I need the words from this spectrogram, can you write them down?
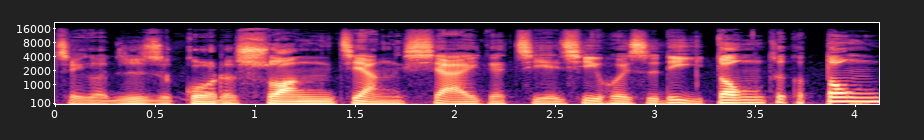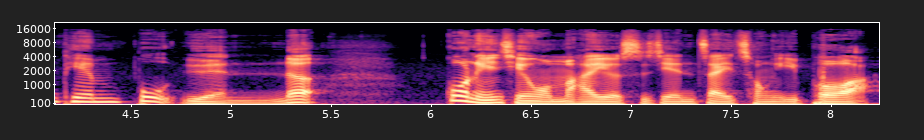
这个日子过了霜降，下一个节气会是立冬，这个冬天不远了。过年前我们还有时间再冲一波啊！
